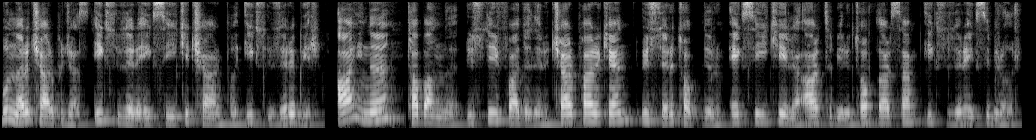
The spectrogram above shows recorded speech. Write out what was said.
Bunları çarpacağız. x üzeri eksi 2 çarpı x üzeri 1. Aynı tabanlı üslü ifadeleri çarparken üstleri topluyorum. Eksi 2 ile artı 1'i toplarsam x üzeri eksi 1 olur.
